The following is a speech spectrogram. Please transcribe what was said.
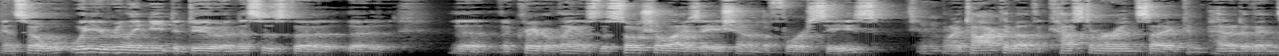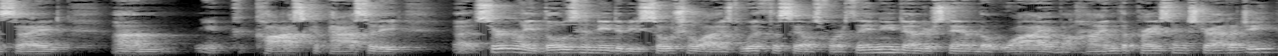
And so, what you really need to do, and this is the the the, the critical thing, is the socialization of the four C's. Mm-hmm. When I talked about the customer insight, competitive insight, um, cost, capacity, uh, certainly those need to be socialized with the sales force. They need to understand the why behind the pricing strategy.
